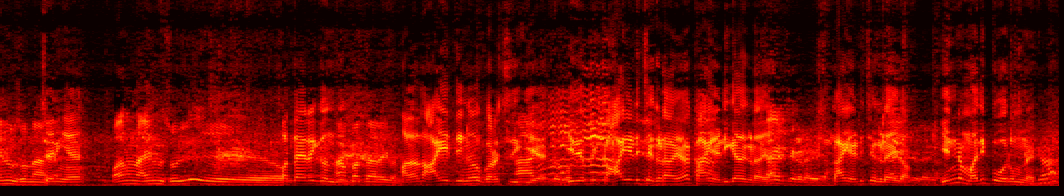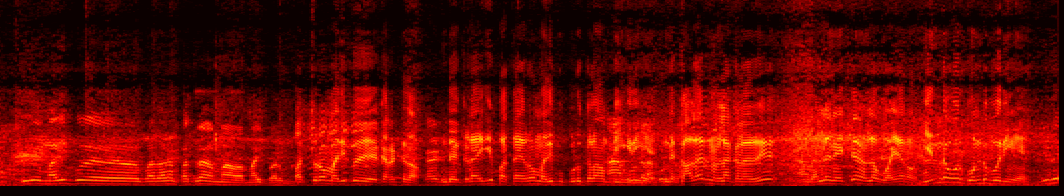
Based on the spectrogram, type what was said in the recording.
ஐநூறு சொன்னாங்க. சரிங்க. பதினொன்று ஐநூறு சொல்லி பத்தாயிரம் வந்து பத்தாயிரம். அதாவது ஆயிரத்தி ஐநூறு குறைச்சிருக்கீங்க. இது எப்படி காய் அடிச்ச கடாயா? காய் அடிக்காத கடாயா? காய் அடிச்ச கடாய். தான் என்ன மதிப்பு வரும்னு? இது மதிப்பு பார்த்தாலும் பத்து ரூபா மதிப்பு வரும். பத்து ரூபா மதிப்பு கரெக்ட் தான். இந்த கடாய்க்கு பத்தாயிரம் ரூபா மதிப்பு கொடுக்கலாம் அப்படிங்கிறீங்க. இந்த கலர் நல்ல கலரு நல்ல நெட்டு நல்ல உயரம் எந்த ஊர் கொண்டு போறீங்க? இது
